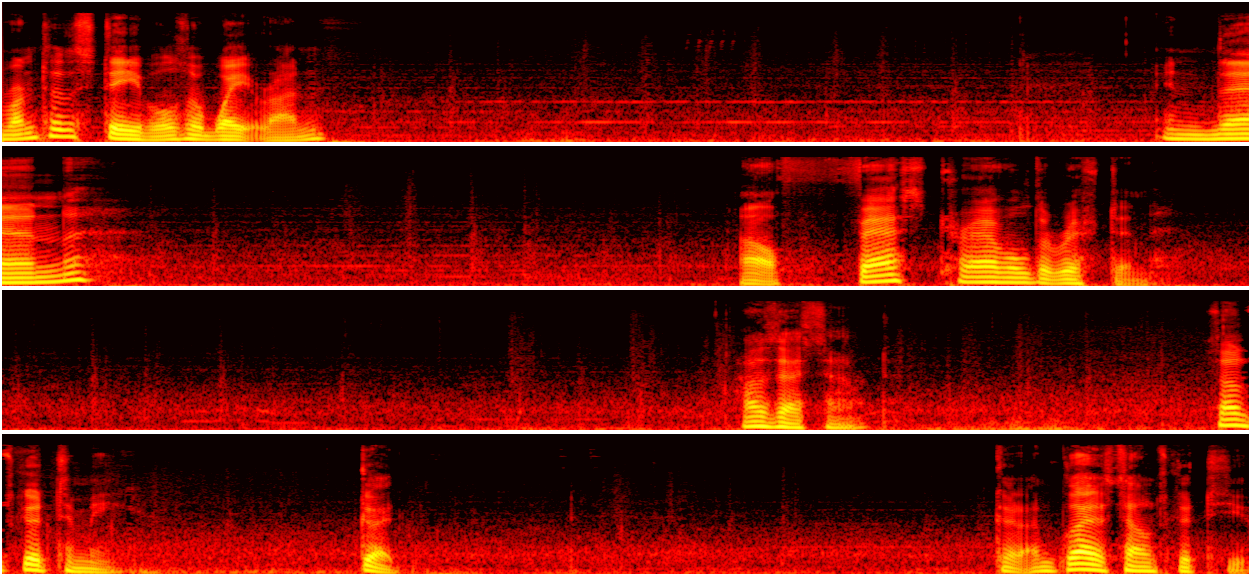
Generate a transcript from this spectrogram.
I'll run to the stables, a Whiterun. And then I'll fast travel to Riften. How's that sound? Sounds good to me. Good. Good. I'm glad it sounds good to you.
